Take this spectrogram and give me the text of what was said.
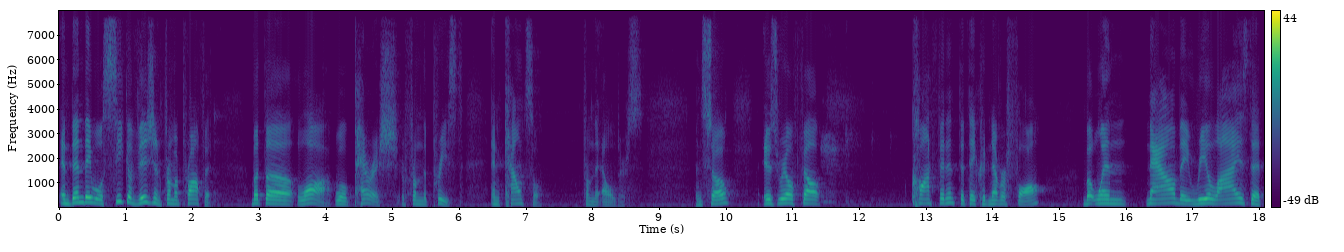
And then they will seek a vision from a prophet, but the law will perish from the priest, and counsel from the elders. And so Israel felt confident that they could never fall. But when now they realized that,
